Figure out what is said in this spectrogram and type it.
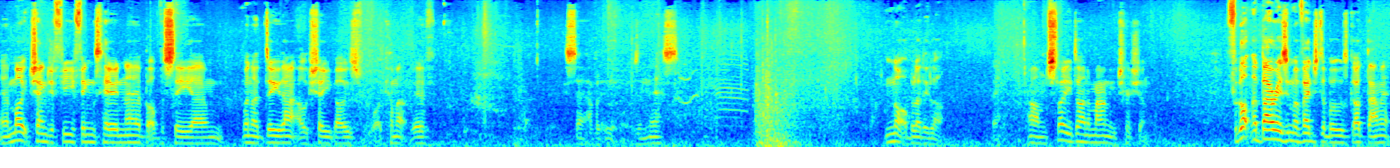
I might change a few things here and there, but obviously um, when I do that, I'll show you guys what I come up with. So have a look what was in this. Not a bloody lot. I'm slowly dying of malnutrition. Forgot my berries and my vegetables, god damn it.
